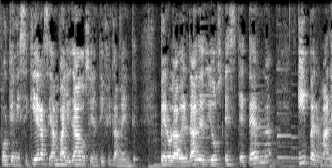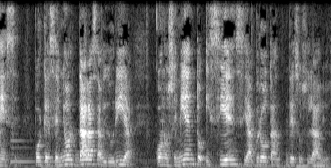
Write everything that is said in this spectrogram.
porque ni siquiera se han validado científicamente. Pero la verdad de Dios es eterna y permanece, porque el Señor da la sabiduría, conocimiento y ciencia brotan de sus labios.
